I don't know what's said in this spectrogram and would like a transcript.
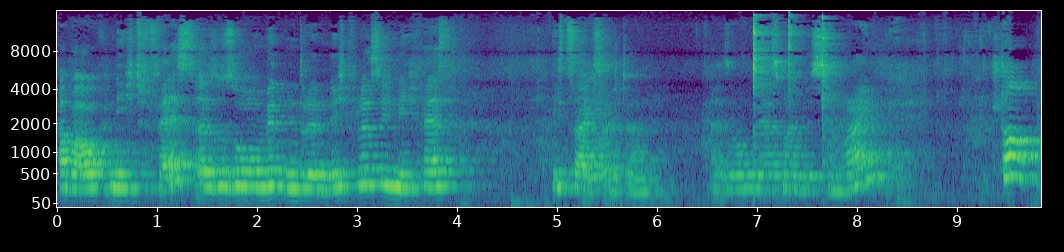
aber auch nicht fest, also so mittendrin, nicht flüssig, nicht fest. Ich zeige es euch dann. Also machen wir erstmal ein bisschen rein. Stopp!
